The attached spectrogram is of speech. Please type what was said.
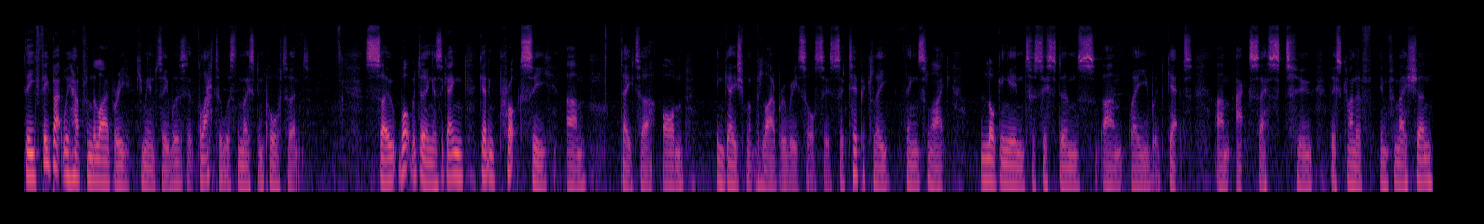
The feedback we had from the library community was that the latter was the most important. So what we're doing is again getting proxy um, data on engagement with library resources. So typically things like logging into systems um, where you would get um, access to this kind of information,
